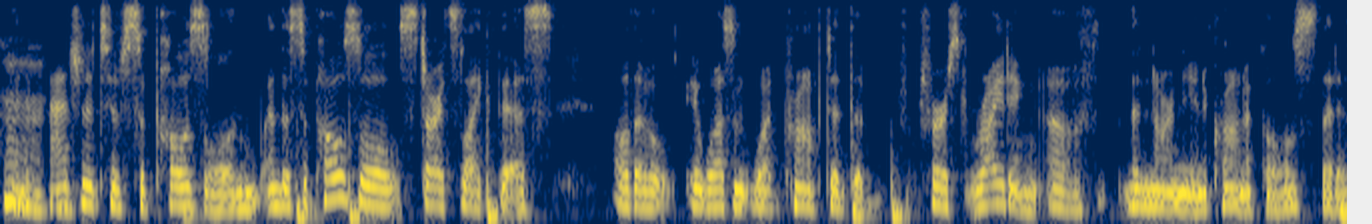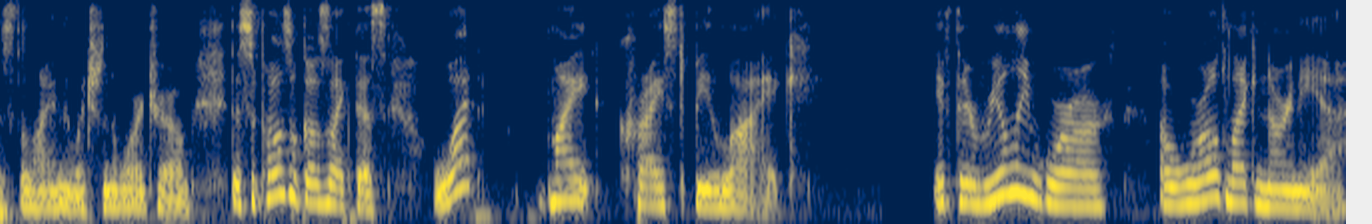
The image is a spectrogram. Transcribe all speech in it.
hmm. an imaginative supposal. And, and the supposal starts like this although it wasn't what prompted the first writing of the Narnian Chronicles, that is, The Lion, the Witch, and the Wardrobe. The supposal goes like this What might Christ be like if there really were a world like Narnia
